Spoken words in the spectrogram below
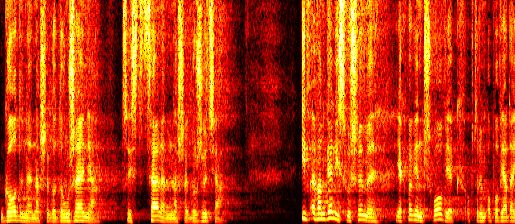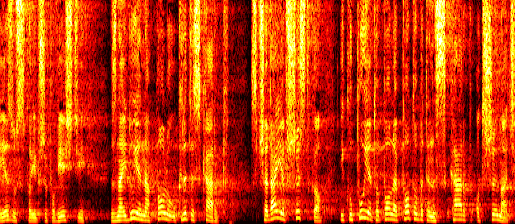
godne naszego dążenia, co jest celem naszego życia. I w Ewangelii słyszymy, jak pewien człowiek, o którym opowiada Jezus w swojej przypowieści, znajduje na polu ukryty skarb, sprzedaje wszystko i kupuje to pole po to, by ten skarb otrzymać,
